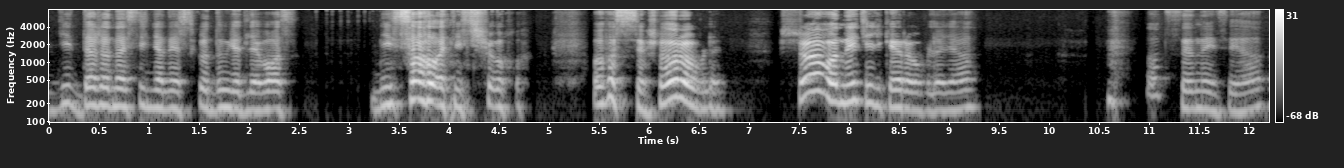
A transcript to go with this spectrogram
Дід даже насіння не шкодує для вас. Ні сала, нічого. Ось що роблять? Що вони тільки роблять, а? От синиці, а?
